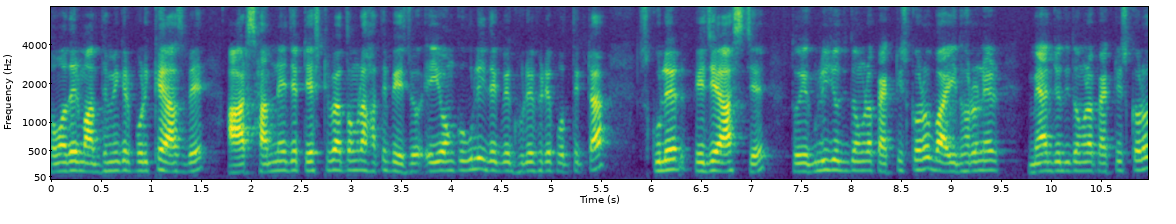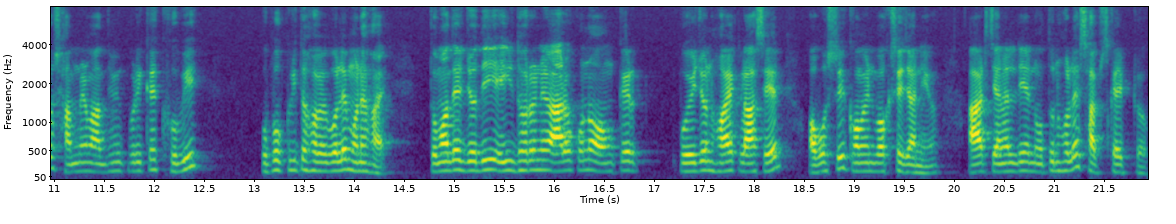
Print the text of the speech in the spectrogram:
তোমাদের মাধ্যমিকের পরীক্ষায় আসবে। আর সামনে যে টেস্ট পেপার তোমরা হাতে পেয়েছ, এই অঙ্কগুলি দেখবে ঘুরে ফিরে প্রত্যেকটা স্কুলের পেজে আসছে। তো এগুলি যদি তোমরা প্র্যাকটিস করো বা এই ধরনের ম্যাথ যদি তোমরা প্র্যাকটিস করো, সামনের মাধ্যমিক পরীক্ষায় খুবই উপকৃত হবে বলে মনে হয়। তোমাদের যদি এই ধরনের আরও কোনো অঙ্কের প্রয়োজন হয় ক্লাসের, অবশ্যই কমেন্ট বক্সে জানিও। আর চ্যানেলটি নতুন হলে সাবস্ক্রাইব করো।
